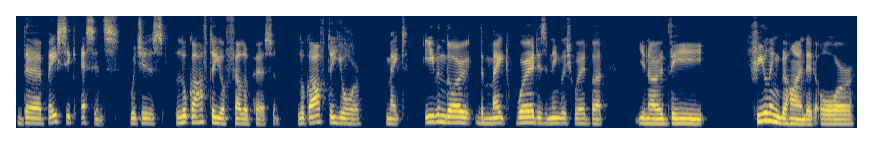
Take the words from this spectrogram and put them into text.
the basic essence, which is look after your fellow person, look after your mate. Even though the mate word is an English word, but you know the feeling behind it or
